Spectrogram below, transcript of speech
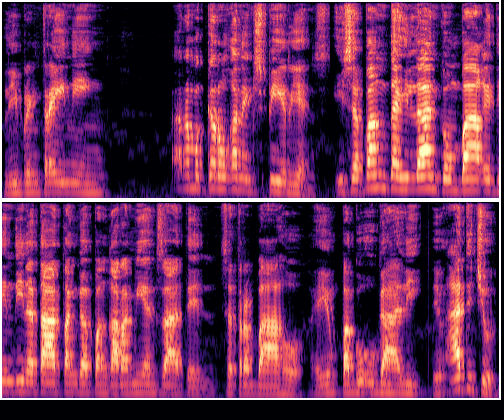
libreng training, para magkaroon ka ng experience. Isa pang dahilan kung bakit hindi natatanggap ang karamihan sa atin sa trabaho ay yung pag-uugali, yung attitude.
